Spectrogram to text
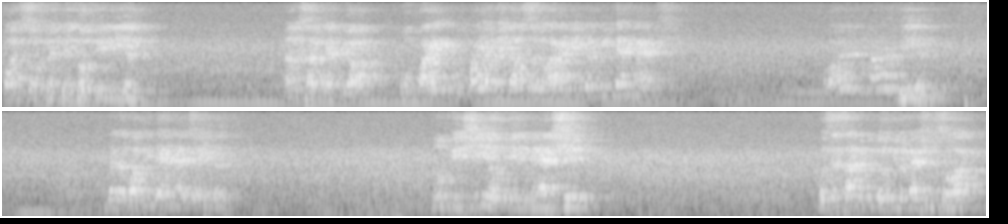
pode sofrer pedofilia. Não, sabe o que é pior? o pai, o pai e a mãe dá o celular e ainda com internet. Olha que maravilha! Ainda bota internet ainda. Não vigia o que ele mexe. Você sabe que o teu filho mexe no celular?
